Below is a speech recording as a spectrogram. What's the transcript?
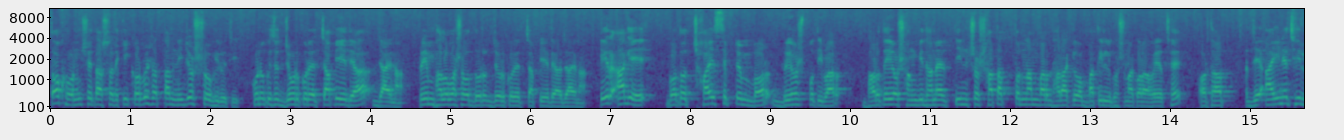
তখন সে তার সাথে কি করবে? তার নিজস্ব অভিরুচি। কোনো কিছু জোর করে চাপিয়ে দেওয়া যায় না। প্রেম ভালোবাসাও জোর করে চাপিয়ে দেওয়া যায় না। এর আগে গত ছয় সেপ্টেম্বর, বৃহস্পতিবার, ভারতীয় সংবিধানের তিনশো সাতাত্তর নম্বর ধারাকেও বাতিল ঘোষণা করা হয়েছে। অর্থাৎ যে আইনে ছিল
